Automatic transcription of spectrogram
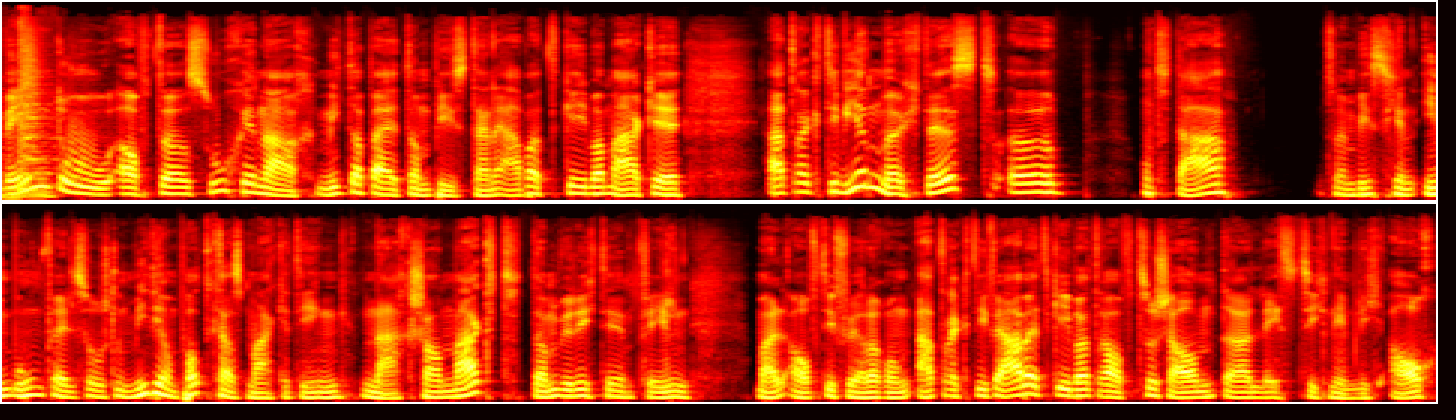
wenn du auf der Suche nach Mitarbeitern bist, deine Arbeitgebermarke attraktivieren möchtest äh, und da so ein bisschen im Umfeld Social Media und Podcast Marketing nachschauen magst, dann würde ich dir empfehlen, mal auf die Förderung attraktive Arbeitgeber drauf zu schauen. Da lässt sich nämlich auch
